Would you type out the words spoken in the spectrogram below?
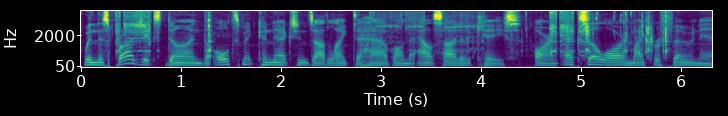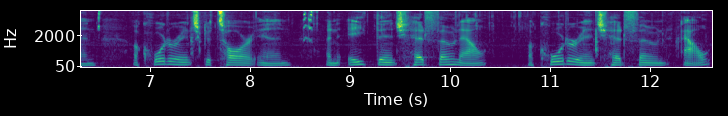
When this project's done, the ultimate connections I'd like to have on the outside of the case are an XLR microphone in, a quarter inch guitar in, an eighth inch headphone out, a quarter inch headphone out,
